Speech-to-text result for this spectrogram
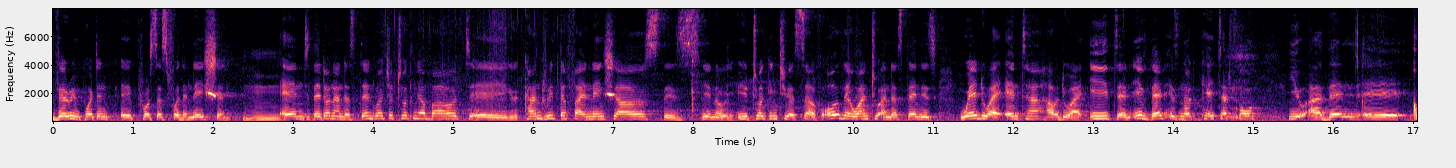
very important uh, process for the nation. And they don't understand what you're talking about. Uh, you can't read the financials. There's, you know, you're talking to yourself. All they want to understand is where do I enter? How do I eat? And if that is not catered for, you are then uh,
